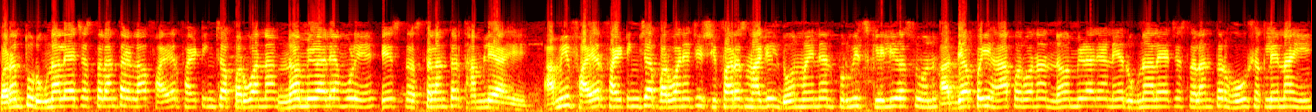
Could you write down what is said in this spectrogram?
परंतु रुग्णालयाच्या स्थलांतराला फायर फायटिंगचा परवाना न मिळाल्यामुळे हे स्थलांतर थांबले आहे. आम्ही फायर फायटिंगच्या परवान्याची शिफारस मागील दोन महिन्यांपूर्वीच केली असून अद्यापही हा परवाना न मिळाल्याने रुग्णालयाचे स्थलांतर होऊ शकले नाही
